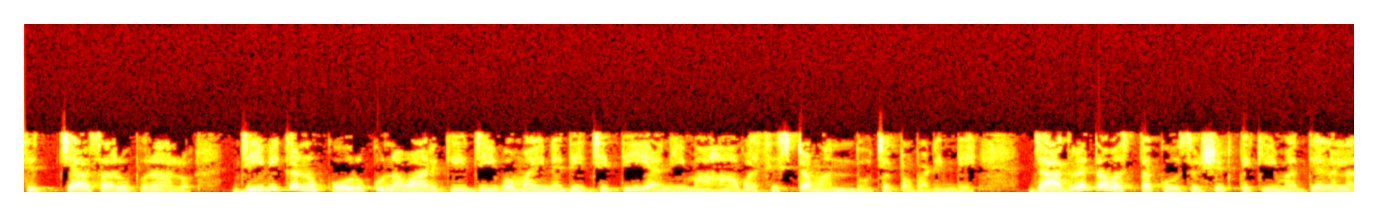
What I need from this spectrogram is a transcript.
శిత్యా స్వరూపురాలు. జీవికను కోరుకున్న వారికి జీవమైనది చితి అని మహావశిష్టమందు చెప్పబడింది. జాగ్రత్త అవస్థకు సుషిప్తికి మధ్య గల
